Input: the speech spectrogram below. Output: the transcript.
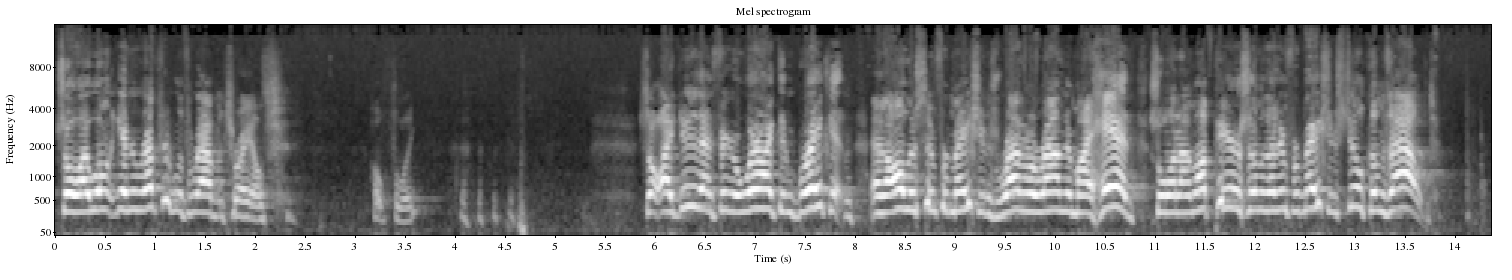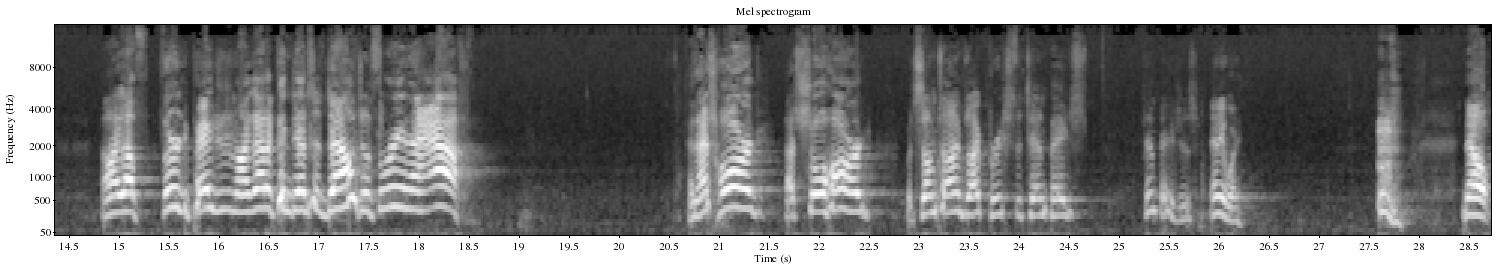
so I won't get interrupted with rabbit trails. Hopefully. so I do that and figure where I can break it, and, and all this information is rattling around in my head. So when I'm up here, some of that information still comes out. And I got 30 pages and I got to condense it down to three and a half. And that's hard. That's so hard. But sometimes I preach the 10 page, 10 pages. Anyway. now,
